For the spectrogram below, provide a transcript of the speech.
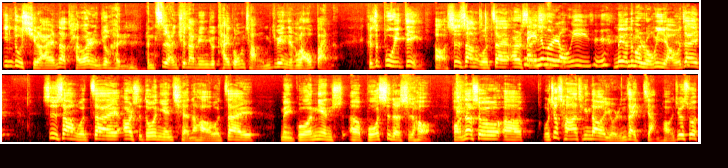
印度起来，那台湾人就很很自然去那边就开工厂，我们就变成老板了。可是不一定啊！事实上，我在二三没那么容易是？没有那么容易啊！我在事实上，我在二十多年前哈，我在美国念呃博士的时候，好那时候呃，我就常常听到有人在讲哈，就是说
